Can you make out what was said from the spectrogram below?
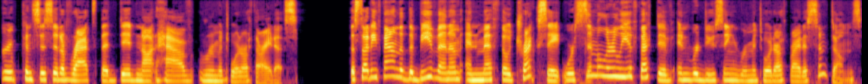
group consisted of rats that did not have rheumatoid arthritis. The study found that the bee venom and methotrexate were similarly effective in reducing rheumatoid arthritis symptoms.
